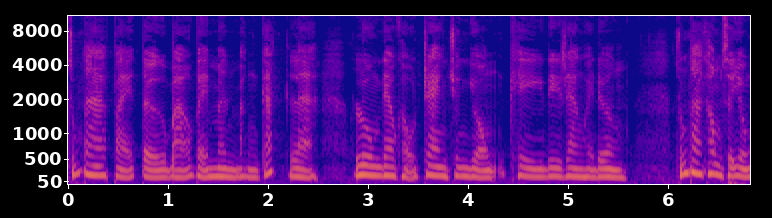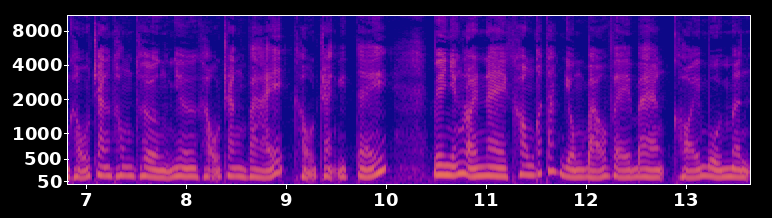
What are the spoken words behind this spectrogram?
Chúng ta phải tự bảo vệ mình bằng cách là luôn đeo khẩu trang chuyên dụng khi đi ra ngoài đường. Chúng ta không sử dụng khẩu trang thông thường như khẩu trang vải, khẩu trang y tế, vì những loại này không có tác dụng bảo vệ bạn khỏi bụi mịn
